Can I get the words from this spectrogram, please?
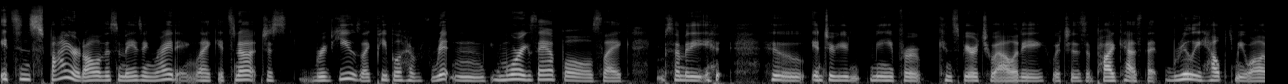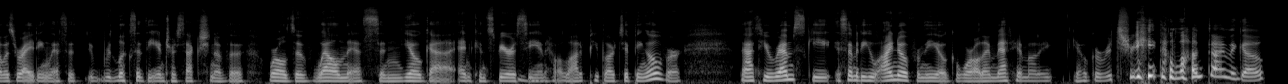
it's inspired all of this amazing writing. Like it's not just reviews, like people have written more examples. Like somebody who interviewed me for Conspirituality, which is a podcast that really helped me while I was writing this. It, looks at the intersection of the worlds of wellness and yoga and conspiracy mm-hmm. and how a lot of people are tipping over. Matthew Remski is somebody who I know from the yoga world. I met him on a yoga retreat a long time ago.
